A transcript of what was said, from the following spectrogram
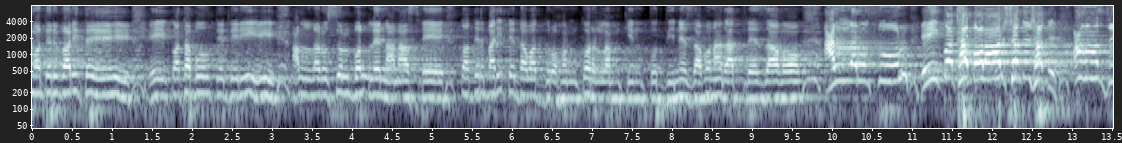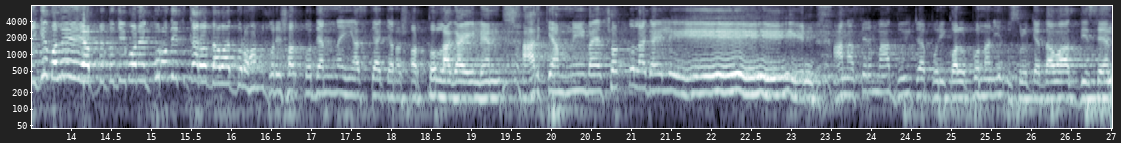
আমাদের বাড়িতে। এই কথা বলতে দেরি। আল্লাহ রসুল বললেন আনাস রে তোদের বাড়িতে দাওয়াত গ্রহণ করলাম, কিন্তু দিনে যাব না, রাত্রে যাব। আল্লাহ রসুল এই কথা বলার সাথে সাথে আনাস ডেকে বলে, আপনি তো জীবনে কোনোদিন কারও দাওয়াত গ্রহণ করে শর্ত দেন নাই, আজকে কেন শর্ত লাগাইলেন? আর কেমনি ভাই শর্ত লাগাইলেন? আনাসের মা দুইটা পরিকল্পনা নিয়ে রসুলকে দাওয়াত দিছেন।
